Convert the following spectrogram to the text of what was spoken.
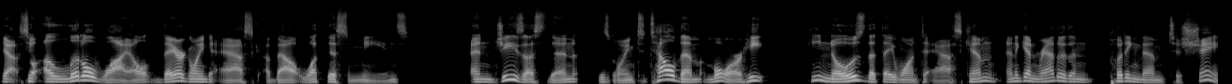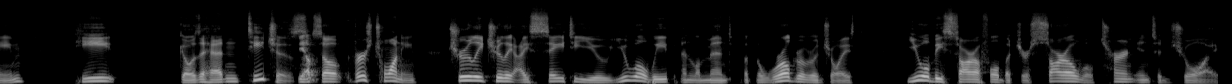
yeah, so a little while they're going to ask about what this means, and Jesus then is going to tell them more. He he knows that they want to ask him, and again, rather than putting them to shame, he goes ahead and teaches. Yep. So, verse 20 Truly, truly, I say to you, you will weep and lament, but the world will rejoice. You will be sorrowful, but your sorrow will turn into joy.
